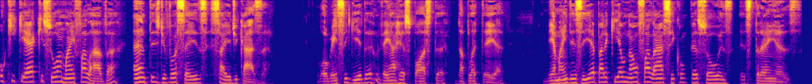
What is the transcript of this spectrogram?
o que é que sua mãe falava antes de vocês sair de casa? Logo em seguida vem a resposta da plateia. Minha mãe dizia para que eu não falasse com pessoas estranhas.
